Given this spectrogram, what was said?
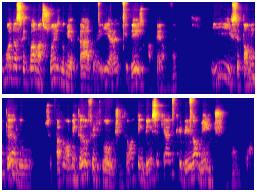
uma das reclamações do mercado aí era a liquidez do papel, né? E você está aumentando, você está aumentando o free float, então a tendência é que a liquidez aumente. Né? Então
